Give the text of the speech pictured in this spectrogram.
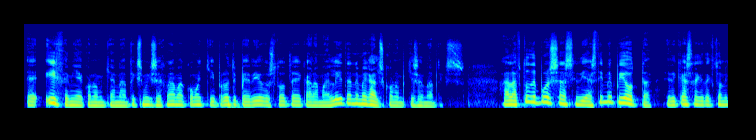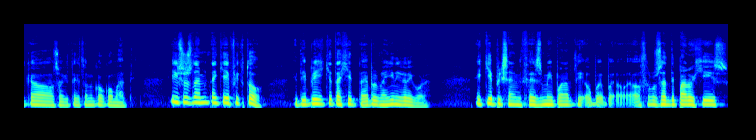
Ε, ήρθε μια οικονομική ανάπτυξη. Μην ξεχνάμε ακόμα και η πρώτη περίοδος τότε Καραμαλή ήταν μεγάλης οικονομικής ανάπτυξης. Αλλά αυτό δεν μπορούσε να συνδυαστεί με ποιότητα, ειδικά στα αρχιτεκτονικά, στο αρχιτεκτονικό κομμάτι. σω να μην ήταν και εφικτό, γιατί υπήρχε και ταχύτητα, έπρεπε να γίνει γρήγορα. Εκεί υπήρξαν οι θεσμοί, που αναπτύ... ο θεσμός αντιπαροχής,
